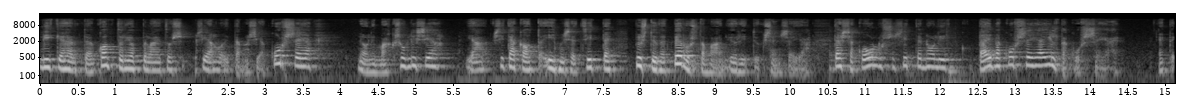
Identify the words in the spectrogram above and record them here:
liikkeenharjoittajan konttorioppilaitos, siellä oli tämmöisiä kursseja, ne oli maksullisia ja sitä kautta ihmiset sitten pystyivät perustamaan yrityksensä. Ja tässä koulussa sitten oli päiväkursseja ja iltakursseja. Että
